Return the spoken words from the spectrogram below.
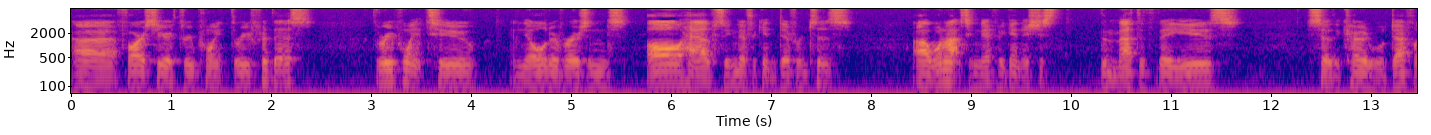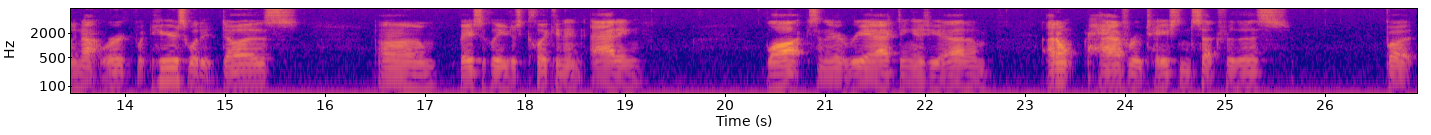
uh, Farseer 3.3 for this. 3.2 and the older versions all have significant differences. Uh, well, not significant, it's just the method that they use so the code will definitely not work but here's what it does. Um, basically you're just clicking and adding blocks and they're reacting as you add them I don't have rotation set for this but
